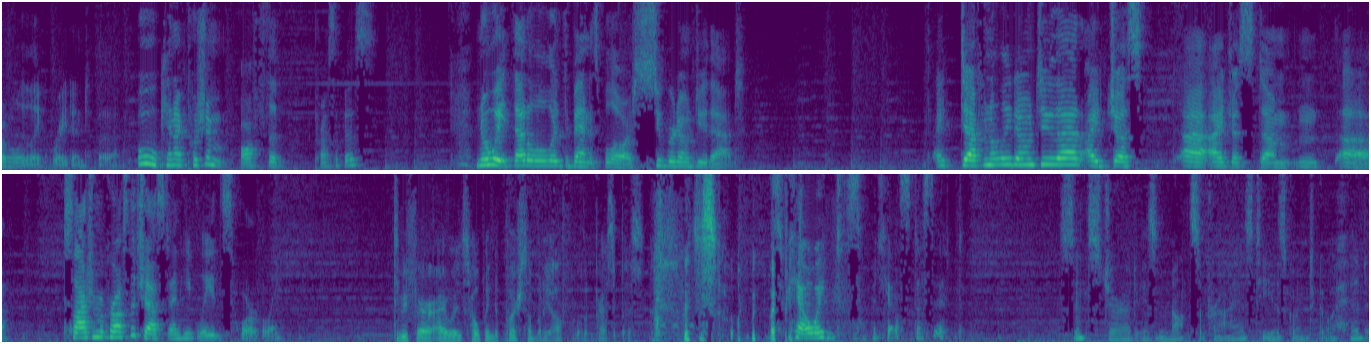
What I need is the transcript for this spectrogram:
Probably like right into the. Ooh, can I push him off the precipice? No, wait, that'll alert the bandits below. I super don't do that. I definitely don't do that. I just, uh, I just, um, mm, uh, slash him across the chest and he bleeds horribly. To be fair, I was hoping to push somebody off of the precipice. so So I'll wait until somebody else does it. Since Jared is not surprised, he is going to go ahead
